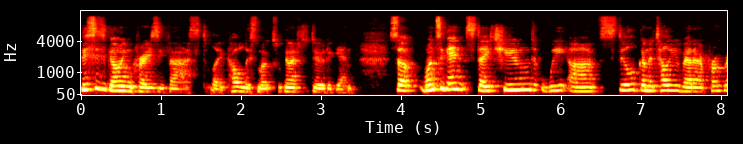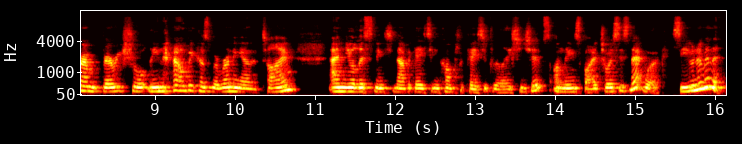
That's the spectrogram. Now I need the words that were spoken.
this is going crazy fast. Like, holy smokes, we're gonna have to do it again. So, once again, stay tuned. We are still going to tell you about our program very shortly now because we're running out of time. And you're listening to Navigating Complicated Relationships on the Inspired Choices Network. See you in a minute.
